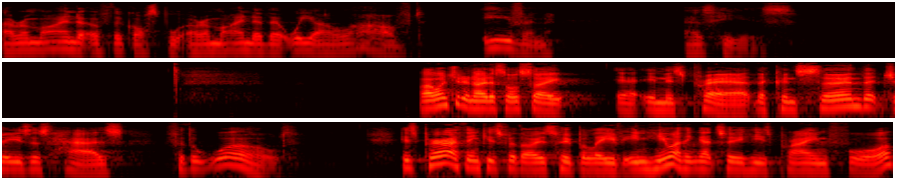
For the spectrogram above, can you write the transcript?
a reminder of the gospel, a reminder that we are loved even as He is. Well, I want you to notice also uh, in this prayer the concern that Jesus has for the world. His prayer, I think, is for those who believe in him. I think that's who he's praying for.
